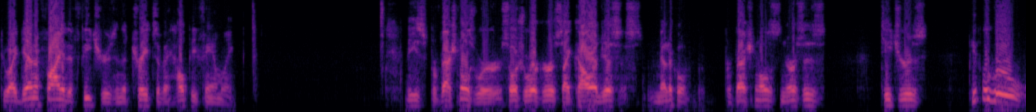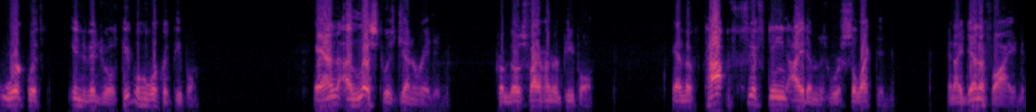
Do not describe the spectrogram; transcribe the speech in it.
to identify the features and the traits of a healthy family. These professionals were social workers, psychologists, medical professionals, nurses, teachers, people who work with individuals, people who work with people. And a list was generated from those 500 people. And the top 15 items were selected and identified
